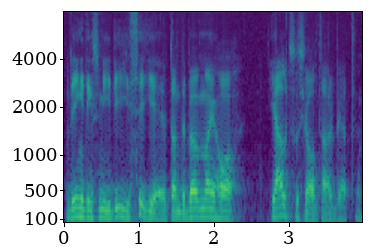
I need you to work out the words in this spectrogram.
Och det är ingenting som IBIC ger, utan det behöver man ju ha i allt socialt arbete.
